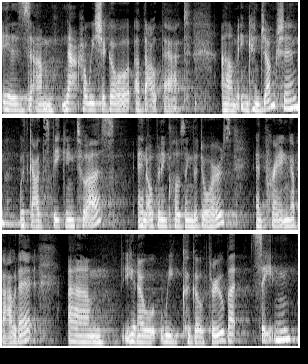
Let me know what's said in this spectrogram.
is um, not how we should go about that. Um, in conjunction with God speaking to us and opening, closing the doors and praying about it, um, you know, we could go through, but Satan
